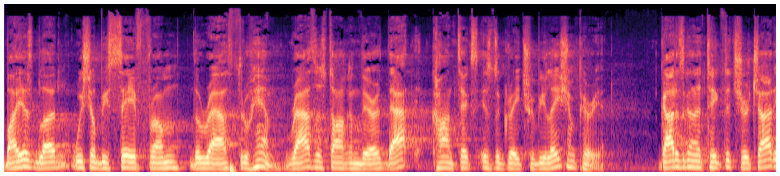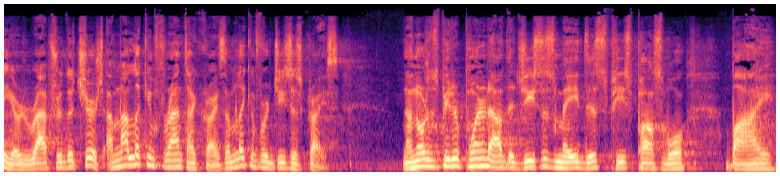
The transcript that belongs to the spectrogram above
by his blood, we shall be saved from the wrath through him. Wrath is talking there. That context is the great tribulation period. God is going to take the church out of here, rapture the church. I'm not looking for Antichrist, I'm looking for Jesus Christ. Now, notice Peter pointed out that Jesus made this peace possible by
